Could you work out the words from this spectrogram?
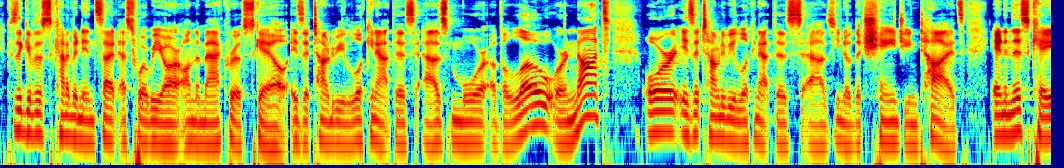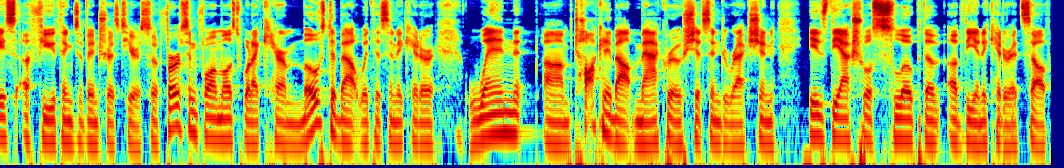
because it gives us kind of an insight as to where we are on the macro scale. Is it time to be looking at this as more of a low or not? Or is it time to be looking at this as, you know, the changing tides? And in this case, a few things of interest here. So first and foremost, what I care most about with this indicator when um, talking about macro shifts in direction is the actual slope of, of the indicator itself.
